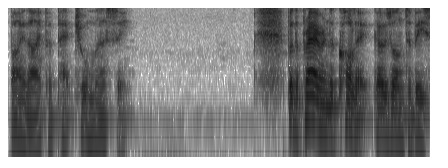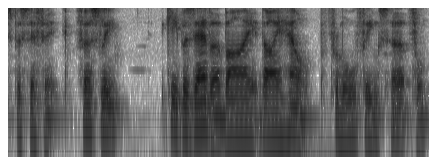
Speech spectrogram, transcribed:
by thy perpetual mercy. But the prayer in the collect goes on to be specific. Firstly, keep us ever by thy help from all things hurtful.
